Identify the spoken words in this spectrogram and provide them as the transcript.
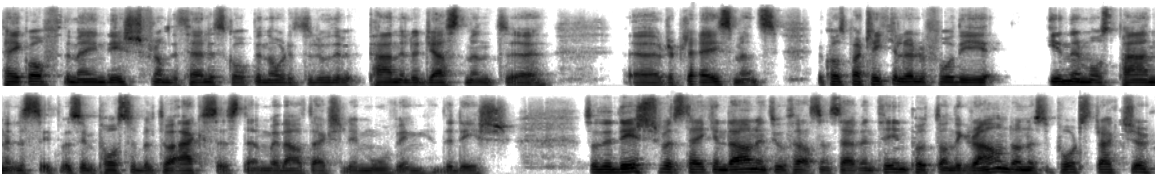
take off the main dish from the telescope in order to do the panel adjustment uh, uh, replacements, because particularly for the innermost panels, it was impossible to access them without actually moving the dish. So the dish was taken down in 2017, put on the ground on a support structure.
